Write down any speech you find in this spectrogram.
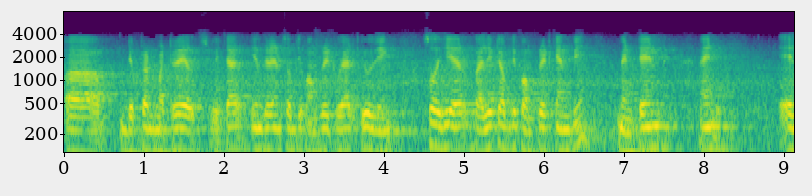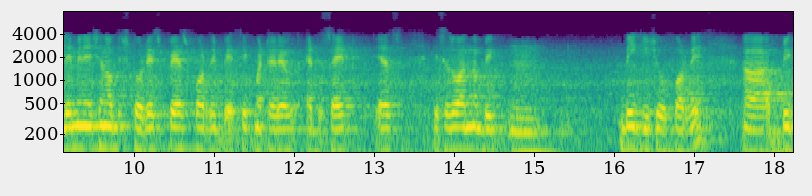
uh, different materials which are ingredients of the concrete we are using. So here quality of the concrete can be maintained and elimination of the storage space for the basic material at the site yes this is one big um, big issue for the uh, big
